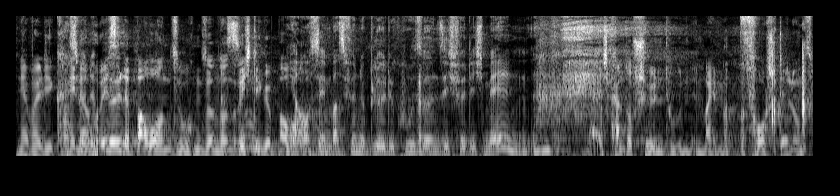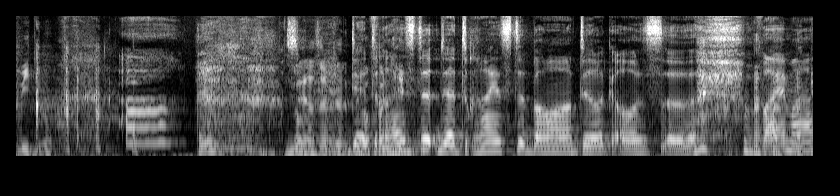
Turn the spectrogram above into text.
Ja, weil die keine Häuslebauern suchen, sondern So. richtige Bauern. Ja, außerdem, was für eine blöde Kuh sollen sich für dich melden? Ja, ich kann doch schön tun in meinem Vorstellungsvideo. Sehr, sehr schön. Der dreiste, der dreiste Bauer Dirk aus äh, Weimar.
